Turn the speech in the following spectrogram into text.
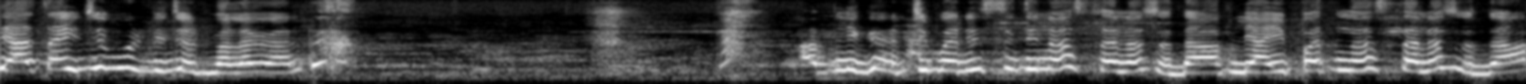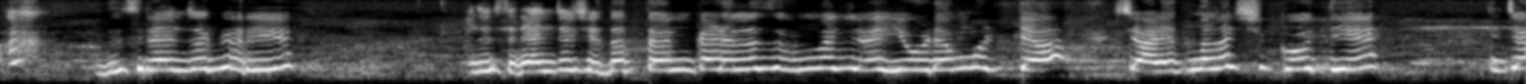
त्याच आईच्या मोठी जन्माला घाल. आपली घरची परिस्थिती नसताना सुद्धा आपली आईपत नसताना सुद्धा दुसऱ्यांच्या घरी दुसऱ्यांच्या शेतात तण काढायला जाऊन म्हणजे एवढ्या मोठ्या शाळेत मला शिकवतीये. तिच्या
